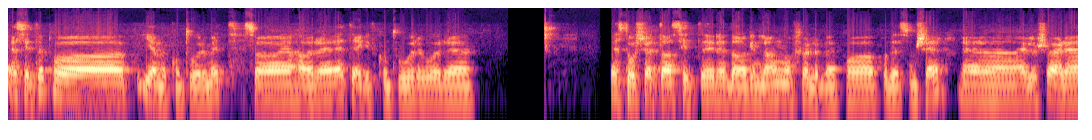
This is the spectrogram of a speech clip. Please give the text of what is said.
Jeg sitter på hjemmekontoret mitt, så jeg har et eget kontor hvor eh, jeg stort sett da sitter dagen lang og følger med på, på det som skjer. Eh, ellers så er det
